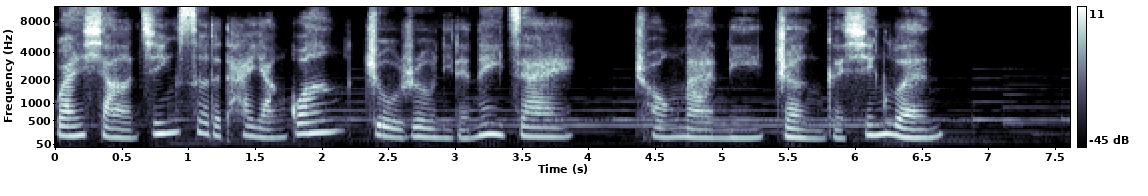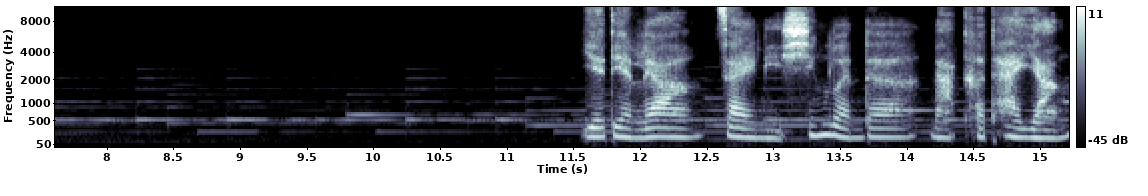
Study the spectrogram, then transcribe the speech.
观想金色的太阳光注入你的内在，充满你整个心轮，也点亮在你心轮的那颗太阳，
